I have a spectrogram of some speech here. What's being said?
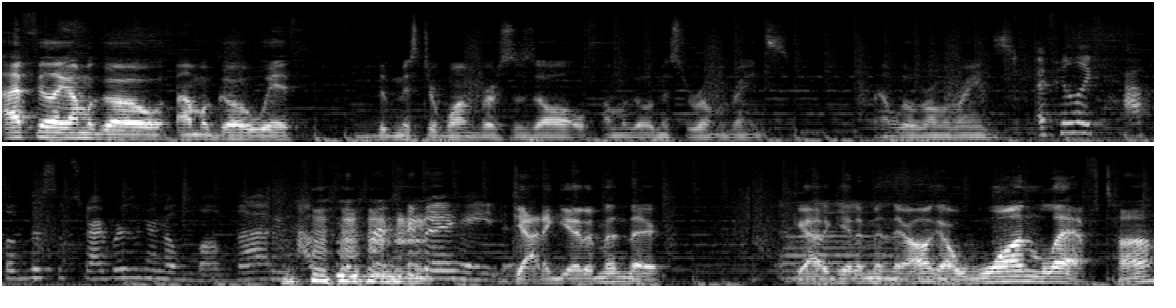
I. I feel like I'm gonna go. I'm gonna go with the Mr. One versus all. I'm gonna go with Mr. Roman Reigns. Gonna go Roman Reigns. I feel like half of the subscribers are gonna love that, and half of them are gonna hate it. Gotta get him in there. Gotta get him in there. I only got one left, huh?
